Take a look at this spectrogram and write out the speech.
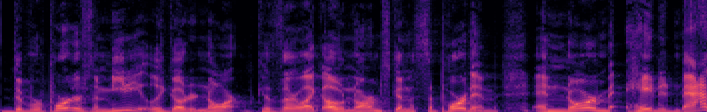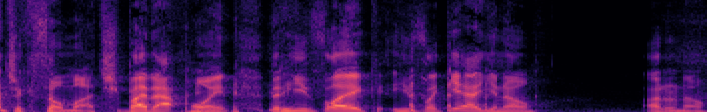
The reporters immediately go to Norm because they're like, "Oh, Norm's going to support him," and Norm hated Magic so much by that point that he's like, he's like, "Yeah, you know, I don't know."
